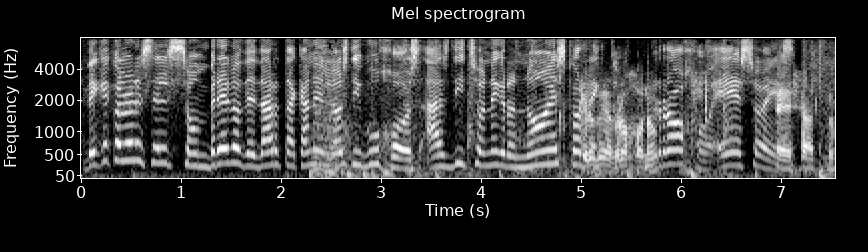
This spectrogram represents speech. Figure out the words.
¿De qué color es el sombrero de D'Artagnan en los dibujos? Has dicho negro, no es correcto. Creo que es rojo, ¿no? Rojo, eso es. Exacto.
